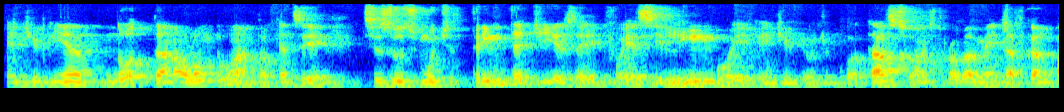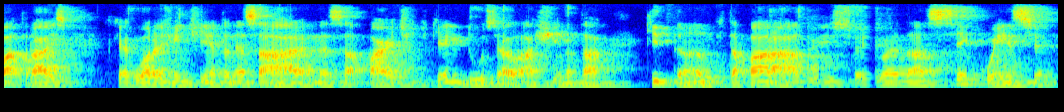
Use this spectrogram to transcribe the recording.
a gente vinha notando ao longo do ano. Então, quer dizer, esses últimos 30 dias aí, que foi esse limbo aí que a gente viu de cotações, provavelmente está ficando para trás, porque agora a gente entra nessa área, nessa parte de que a indústria, a China está quitando, que está parado, e isso aí vai dar sequência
